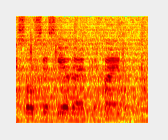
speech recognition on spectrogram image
resources here I have to find.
